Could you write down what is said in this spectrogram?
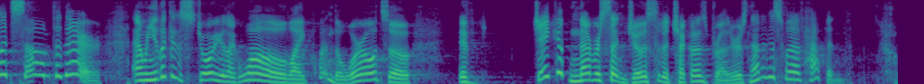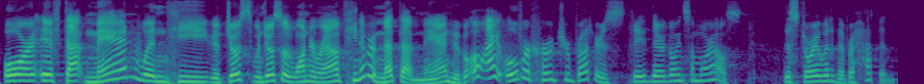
let's sell them to there. And when you look at the story, you're like, Whoa, like, what in the world? So if Jacob never sent Joseph to check on his brothers, none of this would have happened. Or if that man, when he, if Joseph, when Joseph was wandering around, if he never met that man who go, oh, I overheard your brothers, they, they're going somewhere else. This story would have never happened.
